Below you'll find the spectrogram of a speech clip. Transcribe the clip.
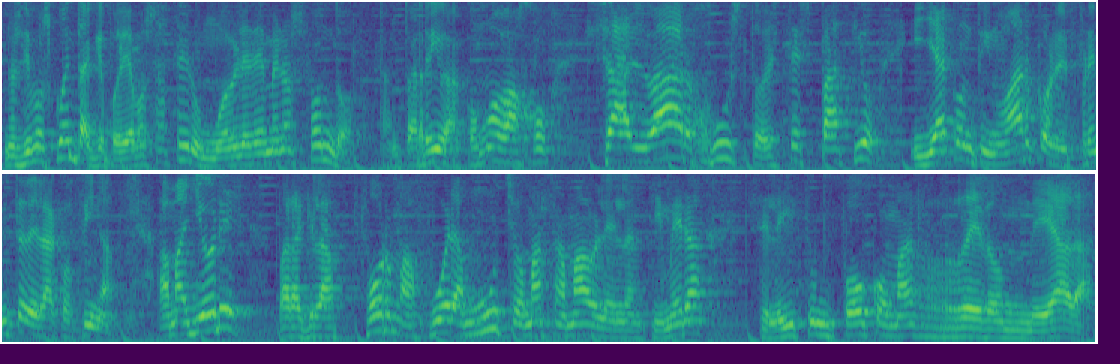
nos dimos cuenta que podíamos hacer un mueble de menos fondo, tanto arriba como abajo, salvar justo este espacio y ya continuar con el frente de la cocina. A mayores, para que la forma fuera mucho más amable en la encimera, se le hizo un poco más redondeada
